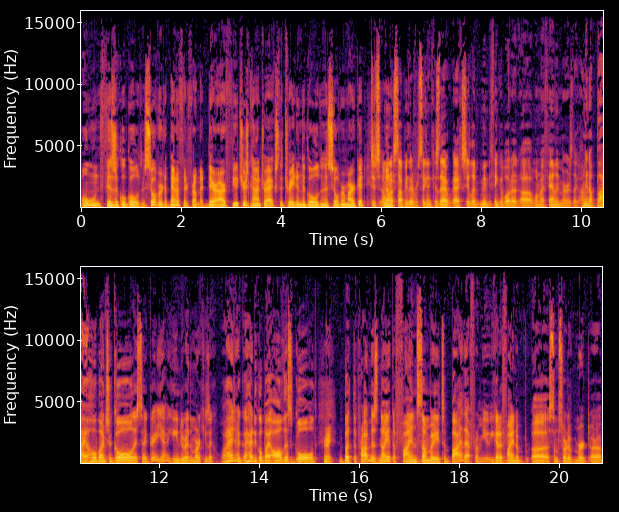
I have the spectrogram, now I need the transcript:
own physical gold and silver to benefit from it. There are futures contracts that trade in the gold and the silver market. Just, I want to stop you there for a second because that actually let, made me think about it. Uh, one of my family members like, I'm going to buy a whole bunch of gold. I said, Great, yeah, you can do it right in the market. He's like, Well, I had, to, I had to go buy all this gold. Right. But the problem is now you have to find somebody to buy that from you. You got to find a uh, some sort of mer- or a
